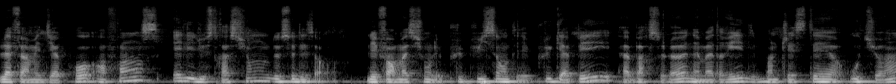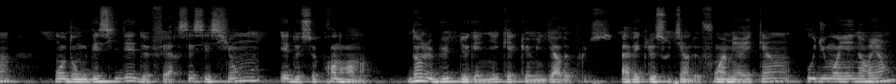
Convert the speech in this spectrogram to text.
L'affaire Mediapro en France est l'illustration de ce désordre. Les formations les plus puissantes et les plus capées, à Barcelone, à Madrid, Manchester ou Turin, ont donc décidé de faire sécession et de se prendre en main, dans le but de gagner quelques milliards de plus. Avec le soutien de fonds américains ou du Moyen-Orient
